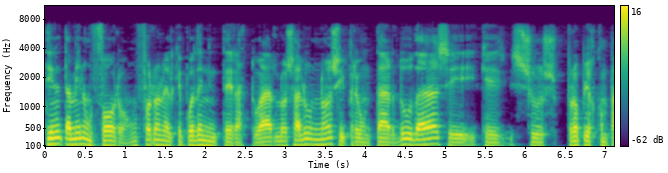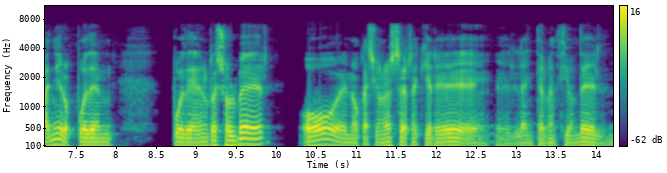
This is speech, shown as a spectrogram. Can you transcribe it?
Tienen también un foro, un foro en el que pueden interactuar los alumnos y preguntar dudas y que sus propios compañeros pueden, pueden resolver o en ocasiones se requiere eh, la intervención del,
